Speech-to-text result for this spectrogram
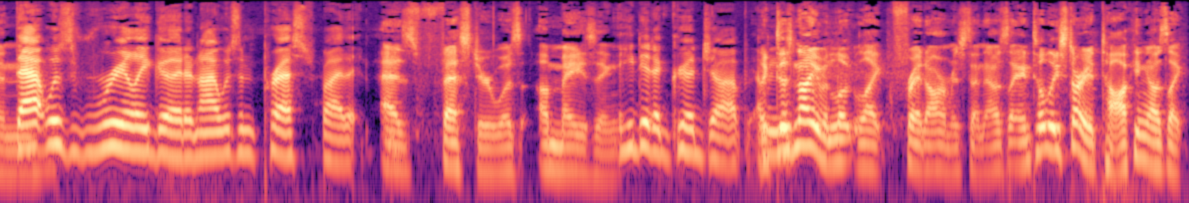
Armisen. That was really good, and I was impressed by it. as Fester was amazing. He did a good job. I like mean, does not even look like Fred Armisen. I was like until he started talking, I was like,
